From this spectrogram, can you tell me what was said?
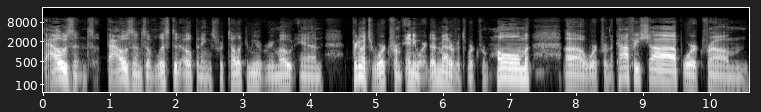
thousands, thousands of listed openings for telecommute, remote, and pretty much work from anywhere. Doesn't matter if it's work from home, uh, work from the coffee shop, work from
